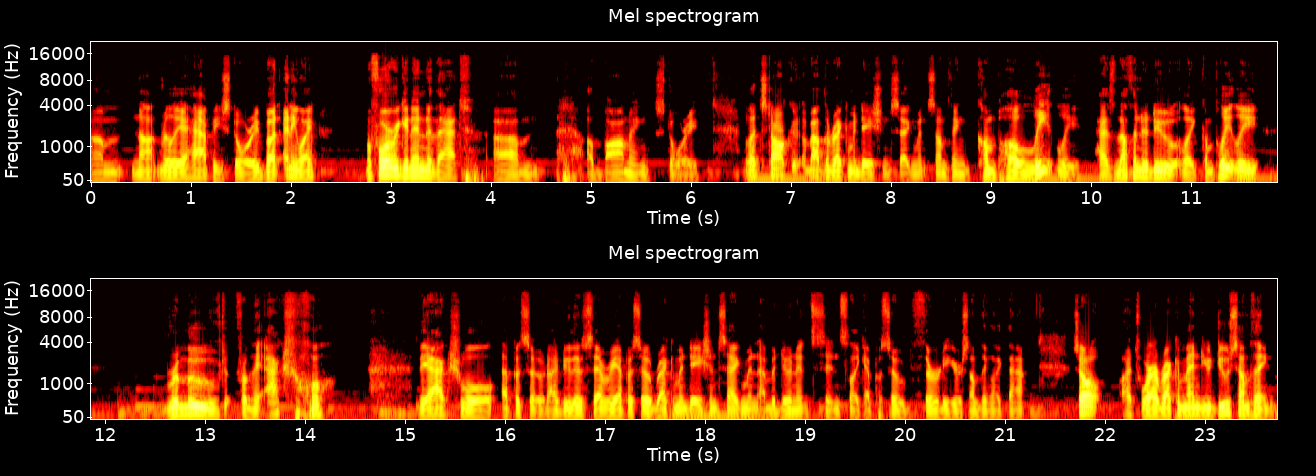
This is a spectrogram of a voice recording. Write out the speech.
Um, not really a happy story, but anyway, before we get into that, um, a bombing story, let's talk about the recommendation segment, something completely has nothing to do, like completely removed from the actual the actual episode. I do this every episode recommendation segment. I've been doing it since like episode 30 or something like that. So that's where I recommend you do something.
